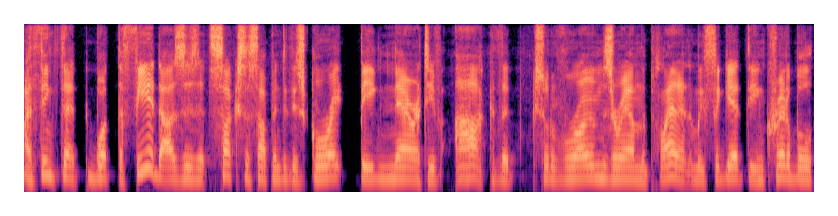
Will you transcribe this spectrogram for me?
I think that what the fear does is it sucks us up into this great big narrative arc that sort of roams around the planet, and we forget the incredible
